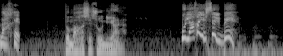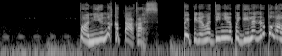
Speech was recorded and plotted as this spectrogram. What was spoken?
Bakit? Tumakas si Suni yan. Wala kayong silbi! Paano yun nakatakas? Pepe na nga di niyo napigilan. Ano pa nga?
